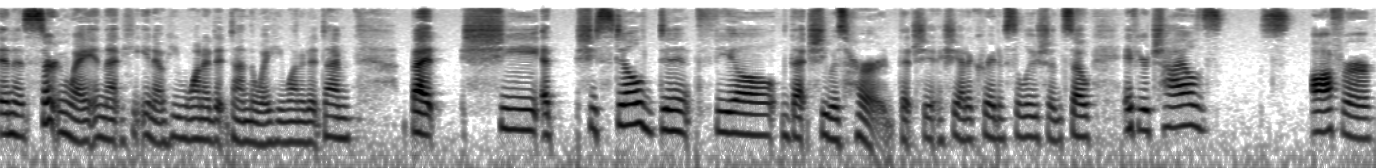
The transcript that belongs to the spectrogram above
in a certain way, in that he, you know, he wanted it done the way he wanted it done, but she uh, she still didn't feel that she was heard, that she she had a creative solution. So if your child's offer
